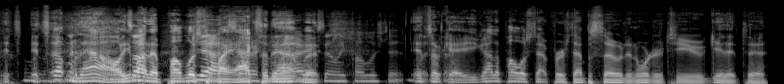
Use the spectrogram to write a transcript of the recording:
It's it's up now. It's you might have published Yeah, it by sorry. accident, Yeah, I but accidentally published it. it's but, uh, okay. you got to publish that first episode in order to get it to.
